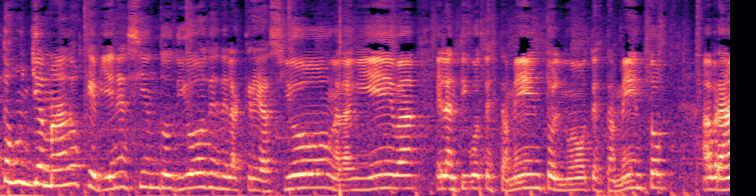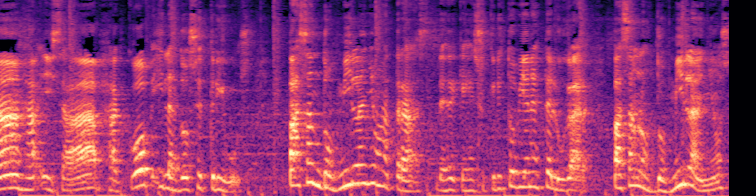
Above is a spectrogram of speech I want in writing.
Esto es un llamado que viene haciendo Dios desde la creación, Adán y Eva, el Antiguo Testamento, el Nuevo Testamento, Abraham, Isaac, Jacob y las doce tribus. Pasan dos mil años atrás, desde que Jesucristo viene a este lugar, pasan los dos mil años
